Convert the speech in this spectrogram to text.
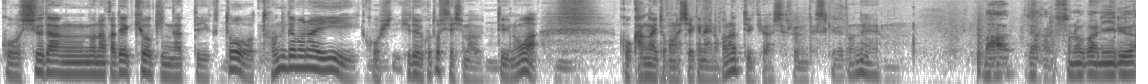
こう集団の中で狂気になっていくととんでもないこうひどいことをしてしまうっていうのは、こう考えておかなきゃいけないのかなっていう気はするんですけれどね。まあ、だからその場にいる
